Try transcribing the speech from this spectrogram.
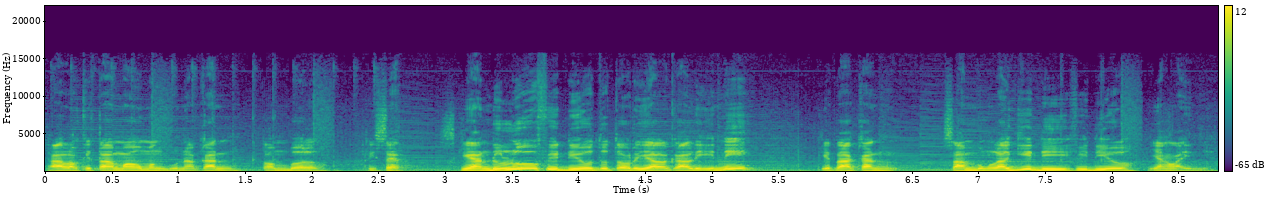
kalau kita mau menggunakan tombol reset. Sekian dulu video tutorial kali ini, kita akan sambung lagi di video yang lainnya.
